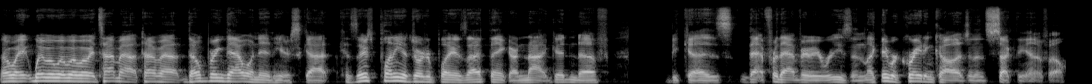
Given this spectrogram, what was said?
Oh wait, wait, wait, wait, wait, wait! Time out, time out! Don't bring that one in here, Scott, because there's plenty of Georgia players I think are not good enough because that for that very reason. Like they were great in college and then sucked the NFL.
